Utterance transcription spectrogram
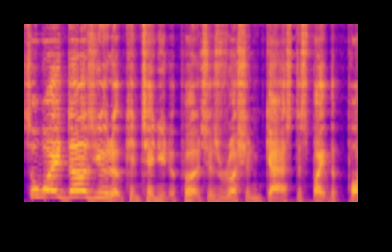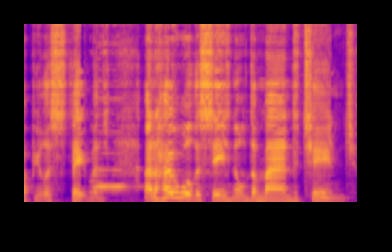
So why does Europe continue to purchase Russian gas despite the populist statements? And how will the seasonal demand change?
